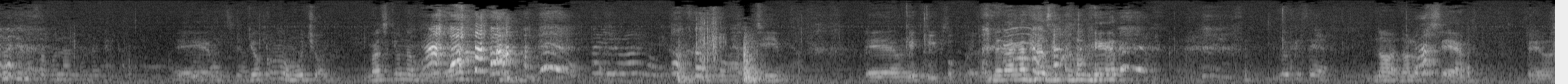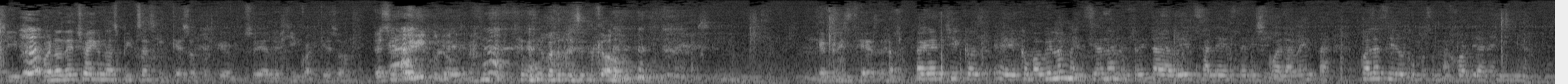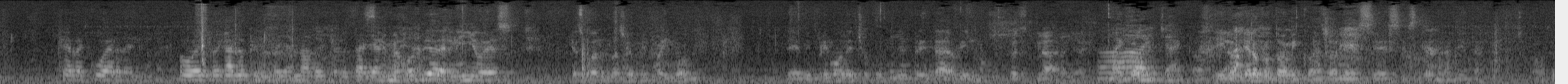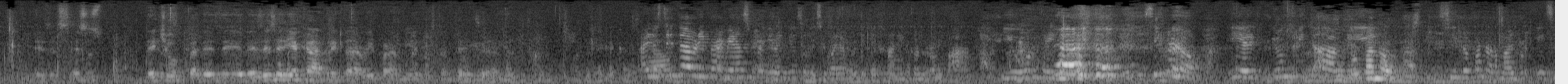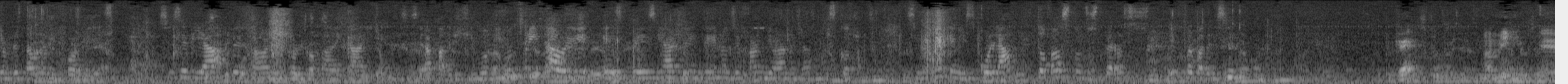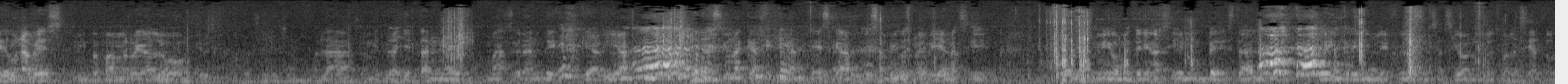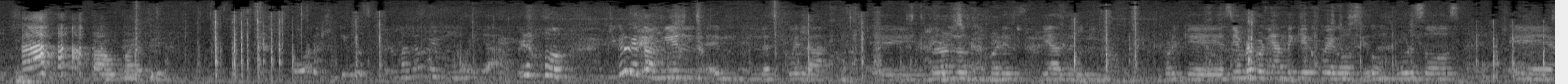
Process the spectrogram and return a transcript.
¿Tú tienes alguna eh, yo como mucho, más que una mujer. sí. Eh, ¿Qué tipo, güey? Me da ganas de comer. Lo que sea. No, no lo que sea. Pero sí, bueno, de hecho hay unas pizzas sin queso porque soy alérgico al queso. Eso es ridículo. Entonces es como... Qué tristeza. Oigan chicos, eh, como bien lo mencionan, el 30 de abril sale este disco a la venta. ¿Cuál ha sido como su mejor día de niño? Que recuerden o el regalo que les hayan dado y que les haya El mejor día del niño es, es cuando nació mi primo. De mi primo, de hecho, cumple el 30 de abril. Pues claro, ya. Michael. y lo quiero con todo mi corazón, es, es este, la neta. Es, eso es, de hecho, desde, desde ese día, cada 30 de abril, para mí es bastante divertido. Ay, los 30 de abril para mí eran súper divertidos en la escuela porque te dejaban ir con ropa. Y hubo un 30 de abril. Sí, claro. Y, el, un 30 de abril. Ropa normal. Sí, ropa normal porque siempre estaba en uniforme. Entonces ese día te dejaban ir con ropa de calle. Entonces era padrísimo. Y un 30 de abril especialmente nos dejaron llevar nuestras mascotas. Si no que en mi escuela, todas con sus perros, fue padrísimo. ¿Qué? A mí, eh, una vez mi papá me regaló la metralleta nerd más grande que había. Era así una caja gigantesca. Mis amigos me veían así, oh Dios mío, me tenían así en un pedestal. Y fue increíble, fue una sensación y los balacé a todos. Pau, para ti. Ahora tengo súper mala memoria, pero yo creo que también en, la escuela eh, fueron los mejores días del niño. Porque siempre ponían de qué juegos, concursos. Eh,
